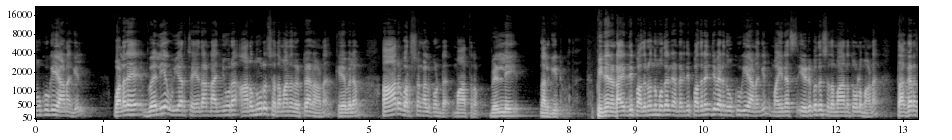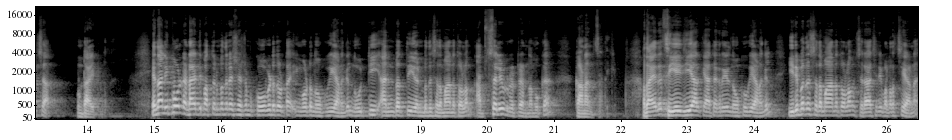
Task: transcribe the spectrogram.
നോക്കുകയാണെങ്കിൽ വളരെ വലിയ ഉയർച്ച ഏതാണ്ട് അഞ്ഞൂറ് അറുന്നൂറ് ശതമാനം റിട്ടേൺ ആണ് കേവലം ആറ് വർഷങ്ങൾ കൊണ്ട് മാത്രം വെള്ളി നൽകിയിട്ടുള്ളത്. പിന്നെ രണ്ടായിരത്തി പതിനൊന്ന് മുതൽ രണ്ടായിരത്തി പതിനഞ്ച് വരെ നോക്കുകയാണെങ്കിൽ മൈനസ് എഴുപത് ശതമാനത്തോളമാണ് തകർച്ച ഉണ്ടായിട്ടുള്ളത്. എന്നാൽ ഇപ്പോൾ രണ്ടായിരത്തി പത്തൊൻപതിന് ശേഷം കോവിഡ് തൊട്ട് ഇങ്ങോട്ട് നോക്കുകയാണെങ്കിൽ നൂറ്റി അൻപത്തി ഒൻപത് ശതമാനത്തോളം അബ്സല്യൂട്ട് റിട്ടേൺ നമുക്ക് കാണാൻ സാധിക്കും. അതായത് സി എ ജി ആർ കാറ്റഗറിയിൽ നോക്കുകയാണെങ്കിൽ ഇരുപത് ശതമാനത്തോളം ശരാശരി വളർച്ചയാണ്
